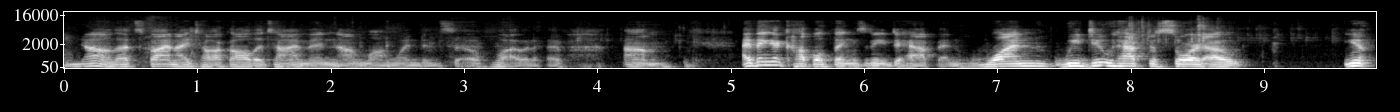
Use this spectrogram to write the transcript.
No, that's fine. I talk all the time and I'm long winded, so why would I? Um, I think a couple things need to happen. One, we do have to sort out, you know,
